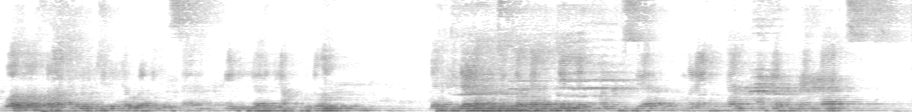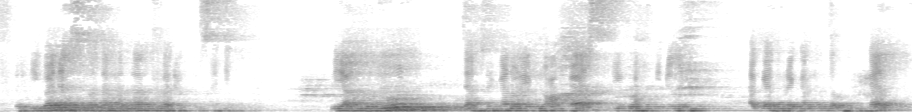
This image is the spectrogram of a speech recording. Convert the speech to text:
Wa ma khalaqul jinna wal insa illa liya'budun dan tidaklah menciptakan jin dan manusia melainkan agar mereka beribadah semata-mata kepada saja. Liya'budun ditafsirkan oleh Ibnu Abbas di diwahidun agar mereka mentauhidkan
